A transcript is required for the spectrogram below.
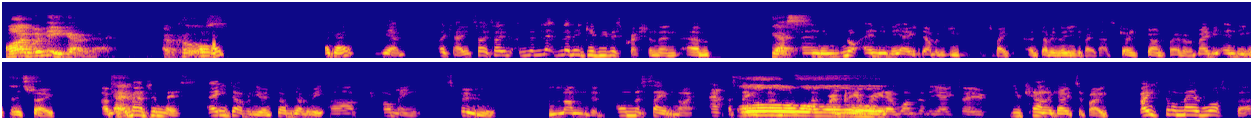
Why wouldn't he go there? Of course. Okay, yeah, okay. So so let, let me give you this question then. Um, Yes. ending not ending the AEW debate, uh, WWE debate. That's going to go on forever, but maybe ending it for this show. Um, Okay. Imagine this: AEW and WWE are coming to London on the same night at the same Oh. time. One's at Wembley Arena, one's at the O2. You cannot go to both. Based on their roster,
